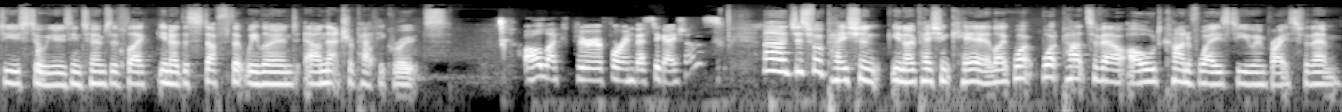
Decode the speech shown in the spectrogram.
do you still use in terms of like, you know, the stuff that we learned, our naturopathic roots? Oh, like through for investigations? Uh, just for patient, you know, patient care. Like what, what parts of our old kind of ways do you embrace for them?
